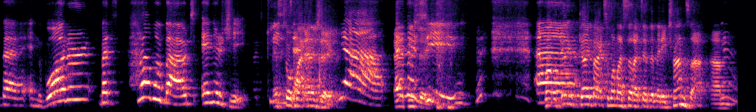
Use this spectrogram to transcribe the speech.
but and water. But how about energy? Let's talk about energy. Yeah, energy. energy. well, going, going, back to when I said I did the mini transat. Um, yeah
